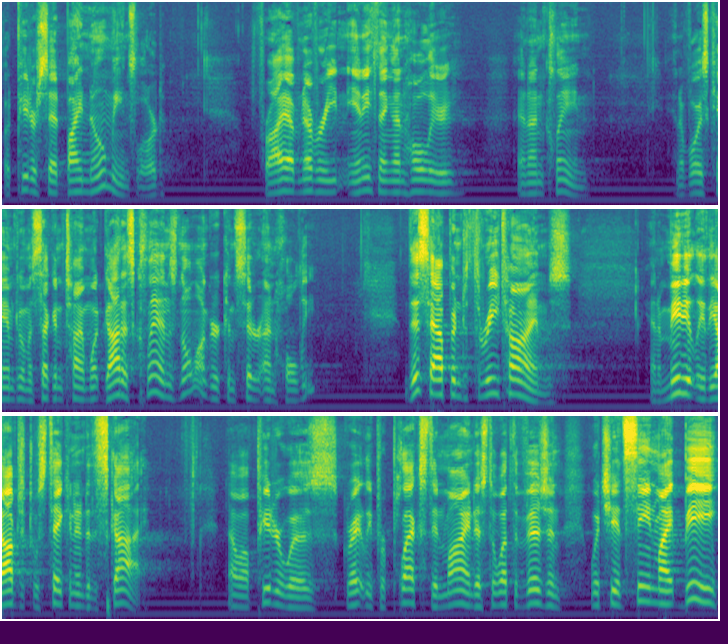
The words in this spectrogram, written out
But Peter said, By no means, Lord, for I have never eaten anything unholy and unclean. And a voice came to him a second time, What God has cleansed, no longer consider unholy. This happened three times, and immediately the object was taken into the sky. Now, while Peter was greatly perplexed in mind as to what the vision which he had seen might be,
